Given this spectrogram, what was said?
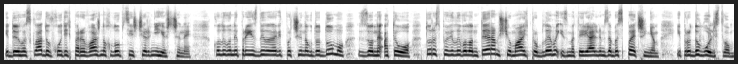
і до його складу входять переважно хлопці з Чернігівщини. Коли вони приїздили на відпочинок додому з зони АТО, то розповіли волонтерам, що мають проблеми із матеріальним забезпеченням і продовольством.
